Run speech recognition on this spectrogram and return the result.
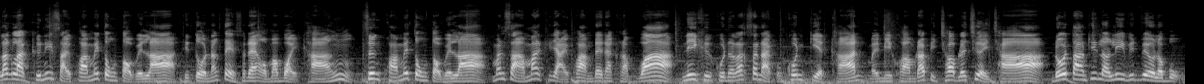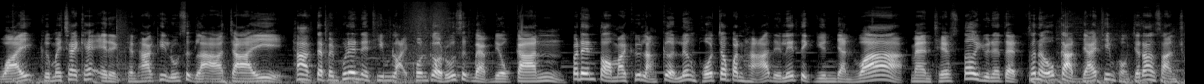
หลักๆ คือนิสัยความไม่ตรงต่อเวลาที่ตัวนักเตะแสดงออกมาบ่อยครั้ง ซึ่งความไม่ตรงต่อเวลามันสามารถขยายความได้นะครับว่า นี่คือคุณลักษณะของคนเกียจค้านไม่มีความรับผิดชอบและเฉื่อยชา โดยตามที่ลอรี่วิทเวลระบุไว้ คือไม่ใช่แค่เอริกเทนฮากที่รู้สึกละอาใจ หากแต่เป็นผู้เล่นในทีมหลายคนก็รู้สึกแบบเดียวกัน ประเด็นต่อมาคือหลังเกิดเรื่องโพสต์เจ้าปัญหาเดลิติกยืนยันว่าแมนเชสเตอร์ยูไนเต็ดเสนอโอกาสย้ายทีมของเจด้านซานโช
